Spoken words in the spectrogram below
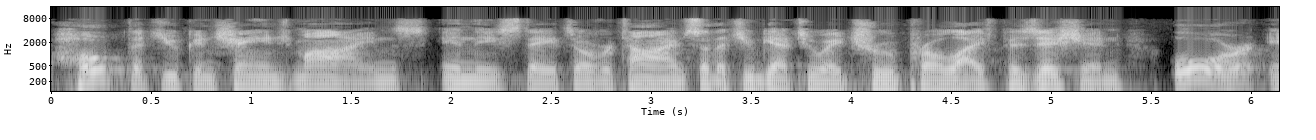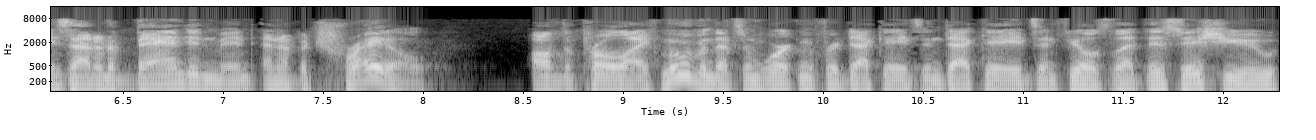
hope that you can change minds in these states over time so that you get to a true pro-life position? Or is that an abandonment and a betrayal of the pro-life movement that's been working for decades and decades and feels that this issue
